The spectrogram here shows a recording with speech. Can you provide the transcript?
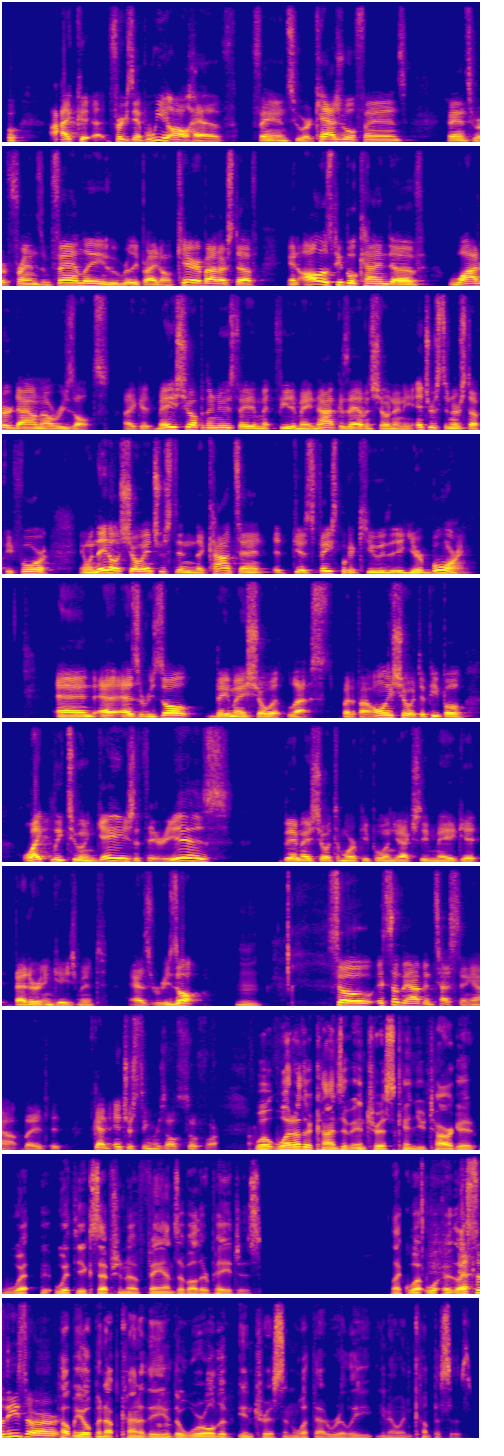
I could, for example, we all have fans who are casual fans, fans who are friends and family who really probably don't care about our stuff, and all those people kind of water down our results. Like it may show up in their news feed, it may not because they haven't shown any interest in our stuff before. And when they don't show interest in the content, it gives Facebook a cue that you're boring. And as a result, they may show it less. But if I only show it to people likely to engage, the theory is they may show it to more people and you actually may get better engagement as a result. Mm. So it's something I've been testing out, but it, it, gotten interesting results so far. Well, what other kinds of interests can you target with, with the exception of fans of other pages? Like what? what like, yeah, so these are help me open up kind of the, mm-hmm. the world of interest and what that really you know encompasses.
